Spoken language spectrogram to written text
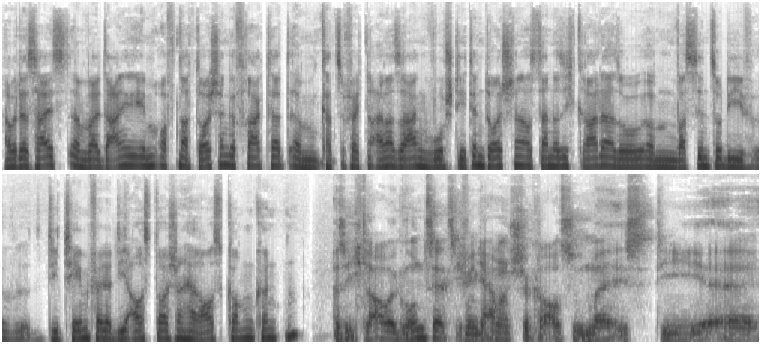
Aber das heißt, äh, weil Daniel eben oft nach Deutschland gefragt hat, ähm, kannst du vielleicht noch einmal sagen, wo steht denn Deutschland aus deiner Sicht gerade? Also ähm, was sind so die, die Themenfelder, die aus Deutschland herauskommen könnten? Also ich glaube grundsätzlich, wenn ich einmal ein Stück rauszoome, ist die äh,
